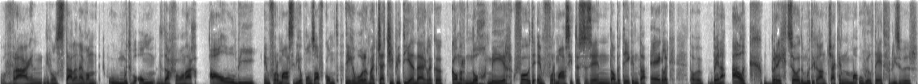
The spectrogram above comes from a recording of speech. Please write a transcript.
vragen die we ons stellen. Hè? Van hoe moeten we om de dag van vandaag al die informatie die op ons afkomt, tegenwoordig met ChatGPT en dergelijke, kan er nog meer foute informatie tussen zijn. Dat betekent dat eigenlijk dat we bijna elk bericht zouden moeten gaan checken. Maar hoeveel tijd verliezen we er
